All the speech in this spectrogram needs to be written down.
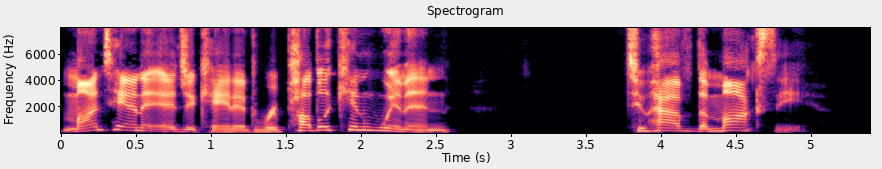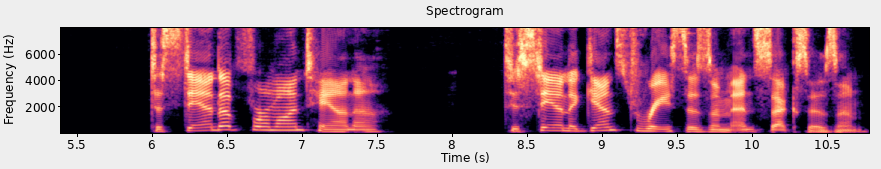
Montana educated Republican women to have the moxie to stand up for Montana, to stand against racism and sexism,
